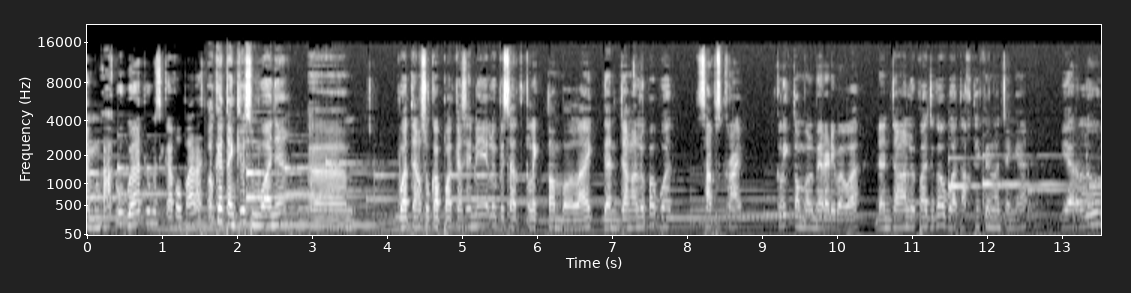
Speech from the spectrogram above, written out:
Emang kaku banget, gue masih kaku parah. Oke, thank you semuanya. Um, buat yang suka podcast ini lu bisa klik tombol like dan jangan lupa buat subscribe klik tombol merah di bawah dan jangan lupa juga buat aktifin loncengnya biar lu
